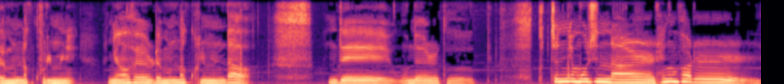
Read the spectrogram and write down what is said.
레몬나쿨입니다. 안녕하세요, 레몬나쿨입니다. 근데 오늘 그 부처님 오신 날 행사를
